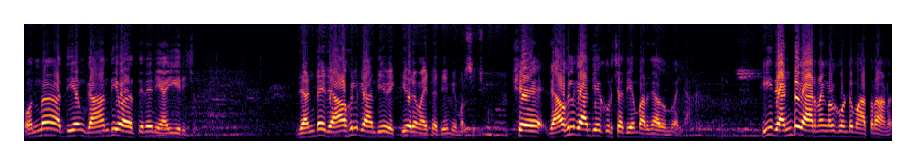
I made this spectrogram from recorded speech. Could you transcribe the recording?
ഒന്ന് അദ്ദേഹം ഗാന്ധിവാദത്തിനെ ന്യായീകരിച്ചു. രണ്ട് രാഹുൽ ഗാന്ധിയെ വ്യക്തിപരമായിട്ട് അദ്ദേഹം വിമർശിച്ചു. പക്ഷേ രാഹുൽ ഗാന്ധിയെക്കുറിച്ച് അദ്ദേഹം പറഞ്ഞ അതൊന്നുമല്ല. ഈ രണ്ട് കാരണങ്ങൾ കൊണ്ട് മാത്രമാണ്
